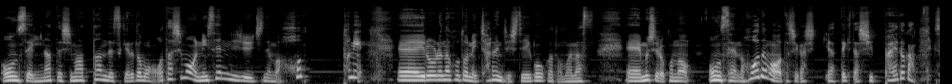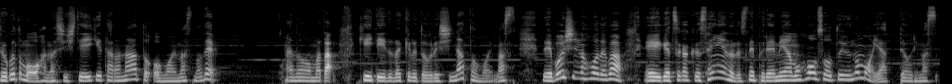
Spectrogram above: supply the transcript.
音声になってしまったんですけれども、私も2021年は本当に、えー、いろいろなことにチャレンジしていこうかと思います。えー、むしろこの音声の方でも私がやってきた失敗とか、そういうこともお話ししていけたらなと思いますので、あの、また聞いていただけると嬉しいなと思います。で、ボイシーの方では、えー、月額1000円のですね、プレミアム放送というのもやっております。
